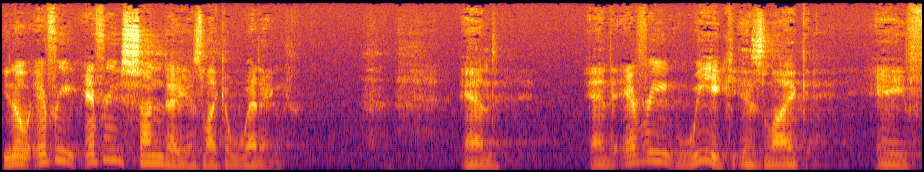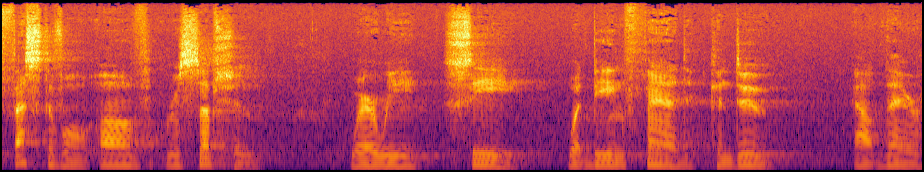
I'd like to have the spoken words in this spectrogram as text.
You know, every every Sunday is like a wedding. And and every week is like a festival of reception where we see what being fed can do out there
